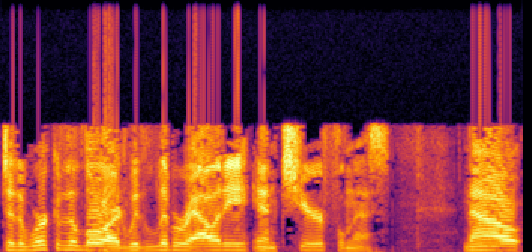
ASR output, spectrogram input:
to the work of the Lord with liberality and cheerfulness. Now,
